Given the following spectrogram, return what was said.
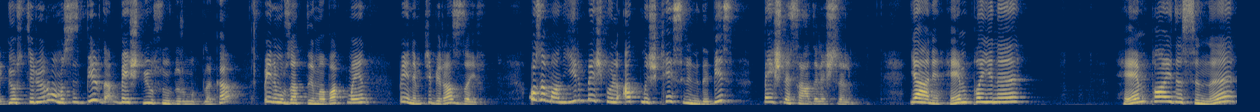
gösteriyorum ama siz birden 5 diyorsunuzdur mutlaka. Benim uzattığıma bakmayın. Benimki biraz zayıf. O zaman 25 bölü 60 kesrini de biz 5 ile sadeleştirelim. Yani hem payını hem paydasını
